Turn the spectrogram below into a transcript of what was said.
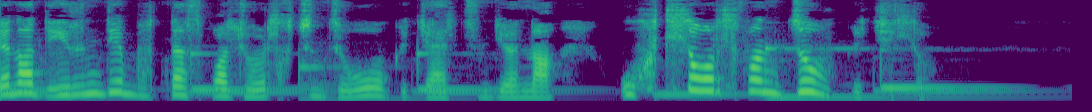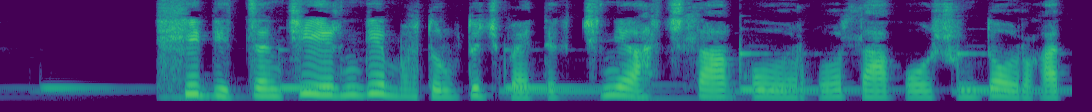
Янад эрэндийн бутнаас болж уурлах чинь зөв гэж альцсанд Яна үхтэл уурлах нь зөв гэж хэлв. Тэгэхэд эзэн чи эрэндийн бут өвдөж байдаг. Чиний арчлаагүй, ургуулаагүй, шөндөө ургаад,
